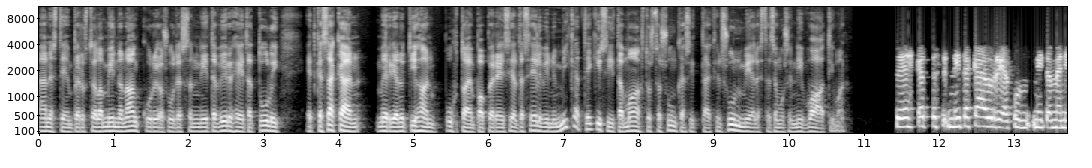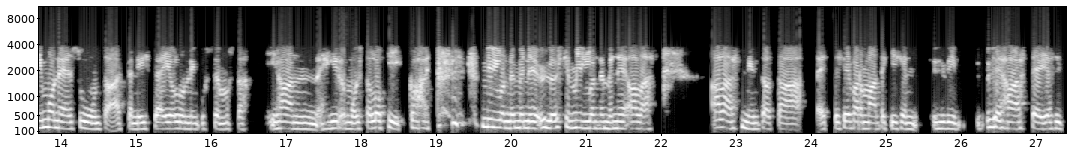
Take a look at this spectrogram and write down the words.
äänestäjien perusteella Minnan ankkuriosuudessa, niin niitä virheitä tuli, etkä säkään Merja nyt ihan puhtain paperein sieltä selvinnyt. Mikä teki siitä maastosta sun käsittääkseni sun mielestä semmoisen niin vaativan? Se ehkä, että niitä käyriä, kun niitä meni moneen suuntaan, että niissä ei ollut niinku semmoista ihan hirmuista logiikkaa, että milloin ne menee ylös ja milloin ne menee alas alas, niin tota, että se varmaan teki sen hyvin yhden haasteen. Ja sit,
